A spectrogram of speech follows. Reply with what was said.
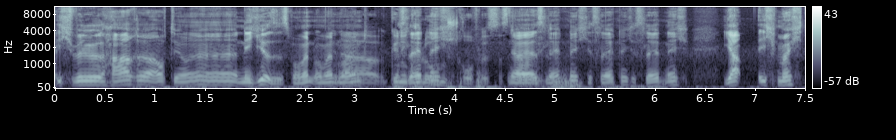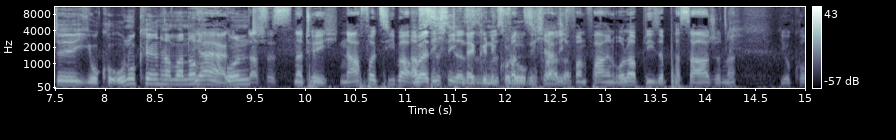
ich will Haare auf den. Äh, ne, hier ist es. Moment, Moment, Moment. nicht. Gynäkologenstrophe ist das. Ja, ja, es lädt nicht, es lädt nicht, es lädt nicht. Ja, ich möchte Yoko Ono killen, haben wir noch. Ja, ja und das ist natürlich nachvollziehbar. Aber es ist nicht in der es ist von, sicherlich von Fahr in Urlaub diese Passage. Ne? Yoko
